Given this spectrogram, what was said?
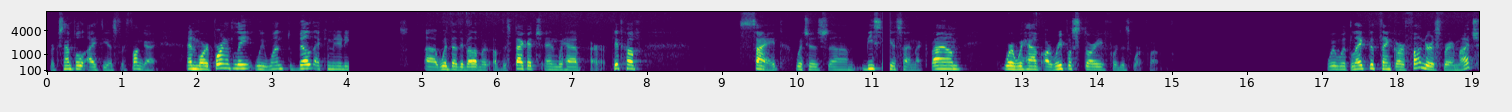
for example, ITS for fungi. And more importantly, we want to build a community uh, with the development of this package, and we have our GitHub site, which is um, BeeCSI Microbiome, where we have our repository for this workflow. We would like to thank our funders very much,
